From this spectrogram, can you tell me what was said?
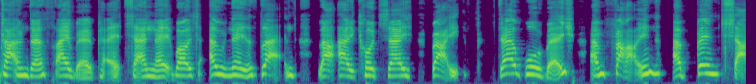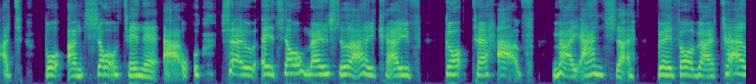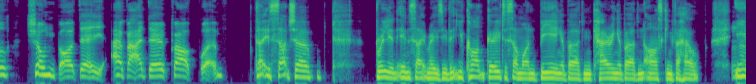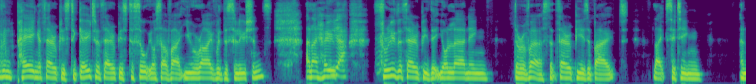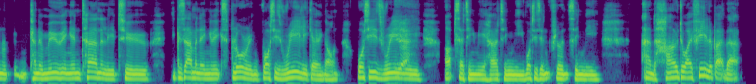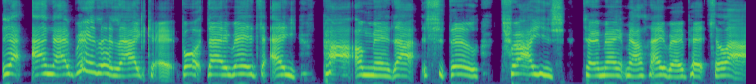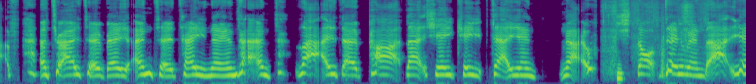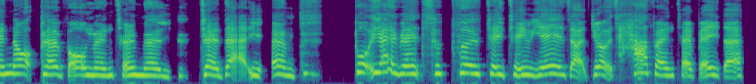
found a therapist, and it was only then that I could say, right, don't worry, I'm fine. I've been sad, but I'm sorting it out. So it's almost like I've got to have my answer before I tell somebody I've had a problem. That is such a brilliant insight, Rosie, that you can't go to someone being a burden, carrying a burden, asking for help. Even paying a therapist to go to a therapist to sort yourself out, you arrive with the solutions. And I hope yeah, through the therapy that you're learning the reverse, that therapy is about like sitting and kind of moving internally to examining and exploring what is really going on, what is really upsetting me, hurting me, what is influencing me, and how do I feel about that? yeah, and I really like it, but there is a part of me that still tries to make my therapist laugh and try to be entertaining and that is the part that she keeps saying no, stop doing that. You're not performing to me today. Um, but yeah, it's 32 years I just happen to be the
